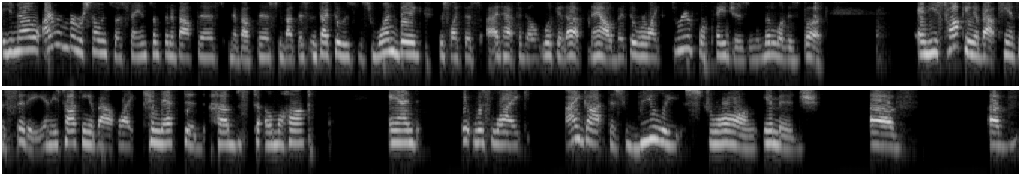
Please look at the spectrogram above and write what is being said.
you know i remember so and so saying something about this and about this and about this. In fact there was this one big there's like this i'd have to go look it up now but there were like three or four pages in the middle of his book and he's talking about kansas city and he's talking about like connected hubs to omaha. And it was like I got this really strong image of of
